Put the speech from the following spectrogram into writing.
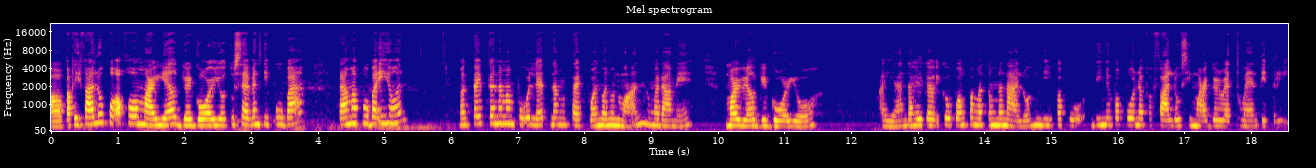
Oh, paki-follow po ako, Mariel Gregorio 270 po ba? Tama po ba iyon? Mag-type ka naman po ulit ng type 1, 111, ng marami. Mariel Gregorio. Ayan, dahil kayo, ikaw po ang pangatlong nanalo, hindi pa po, hindi nyo pa po na-follow si Margaret 23.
